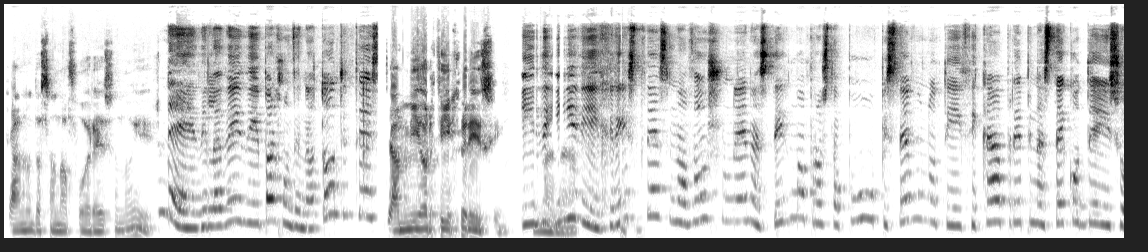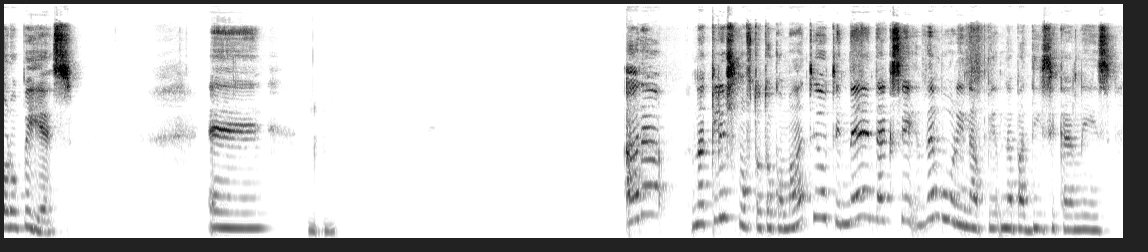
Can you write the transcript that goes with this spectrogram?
Κάνοντας αναφορές εννοείς; Ναι, δηλαδή υπάρχουν δυνατότητες για μη ορθή χρήση. Οι ναι, ναι. ίδιοι οι χρήστες να δώσουν ένα στίγμα προς τα που πιστεύουν ότι ηθικά πρέπει να στέκονται οι ισορροπίες. Ε, Άρα να κλείσουμε αυτό το κομμάτι ότι ναι εντάξει δεν μπορεί να, να απαντήσει κανείς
